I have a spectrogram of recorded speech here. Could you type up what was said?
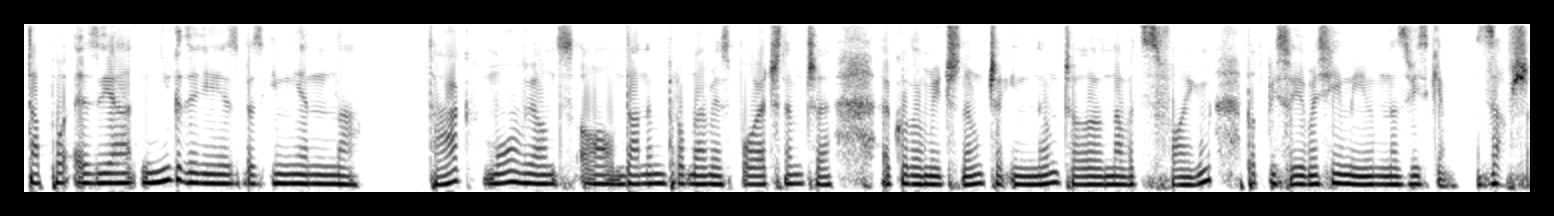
ta poezja nigdy nie jest bezimienna tak, mówiąc o danym problemie społecznym, czy ekonomicznym, czy innym, czy nawet swoim, podpisujemy się imieniem, nazwiskiem. Zawsze.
